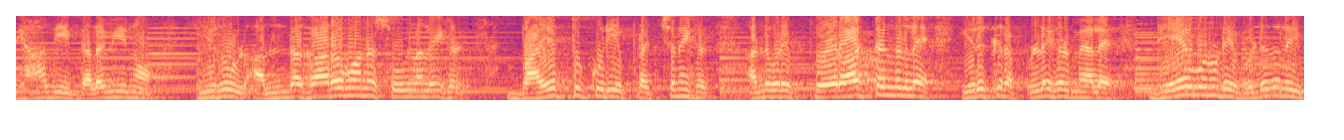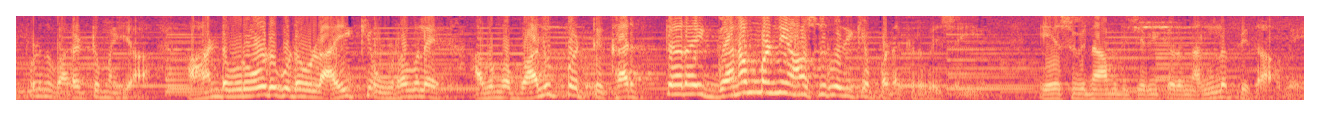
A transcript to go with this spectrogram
வியாதி பலவீனம் இருள் அந்தகாரமான சூழ்நிலைகள் பயத்துக்குரிய பிரச்சனைகள் அந்தவரை போராட்டங்களில் இருக்கிற பிள்ளைகள் மேலே தேவனுடைய விடுதலை இப்பொழுது வரட்டும் ஐயா ஆண்டவரோடு கூட உள்ள ஐக்கிய உறவுல அவங்க வலுப்பட்டு கர்த்தரை கனம் பண்ணி ஆசீர்வதிக்கப்பட செய்யும் இயேசுவின் நாமதி ஜெபிக்கிற நல்ல பிதாவே.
